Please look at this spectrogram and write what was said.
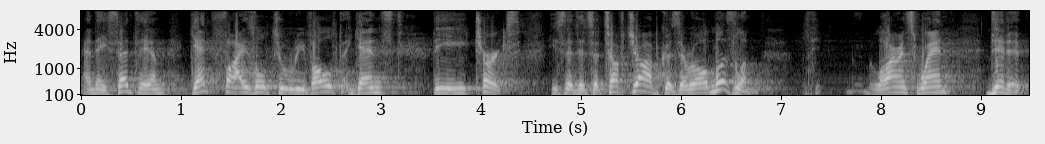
and they said to him, get Faisal to revolt against the Turks. He said, it's a tough job because they're all Muslim. Lawrence went, did it.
